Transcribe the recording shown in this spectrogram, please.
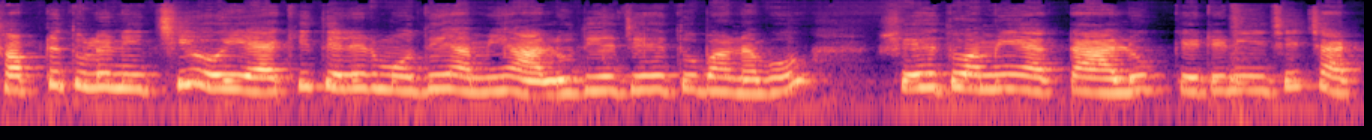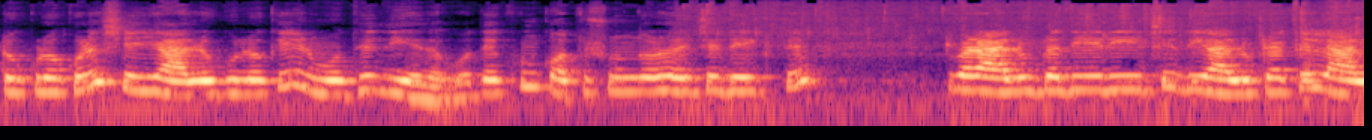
সবটা তুলে নিচ্ছি। ওই একই তেলের মধ্যে আমি আলু দিয়ে যেহেতু বানাবো, সেহেতু আমি একটা আলু কেটে নিয়েছি, চার টুকরো করে সেই আলুগুলোকে এর মধ্যে দিয়ে দেবো। দেখুন কত সুন্দর হয়েছে দেখতে। এবার আলুটা দিয়ে দিয়েছি, দিয়ে আলুটাকে লাল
